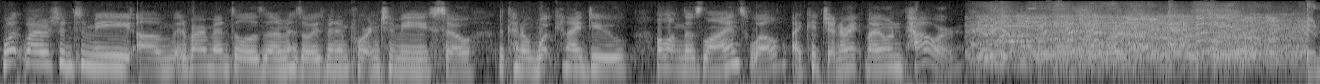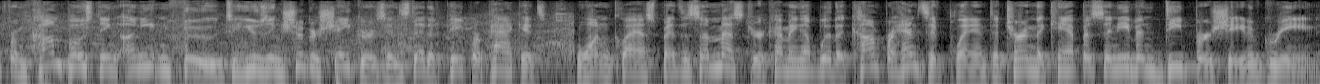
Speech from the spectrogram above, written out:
what matters to me? Um, environmentalism has always been important to me. So, kind of what can I do along those lines? Well, I could generate my own power. And from composting uneaten food to using sugar shakers instead of paper packets, one class spent a semester coming up with a comprehensive plan to turn the campus an even deeper shade of green.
